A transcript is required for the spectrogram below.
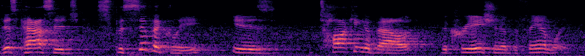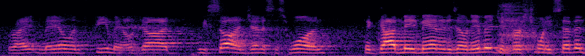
this passage specifically is talking about the creation of the family, right? Male and female. God, we saw in Genesis 1 that God made man in his own image. In verse 27,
